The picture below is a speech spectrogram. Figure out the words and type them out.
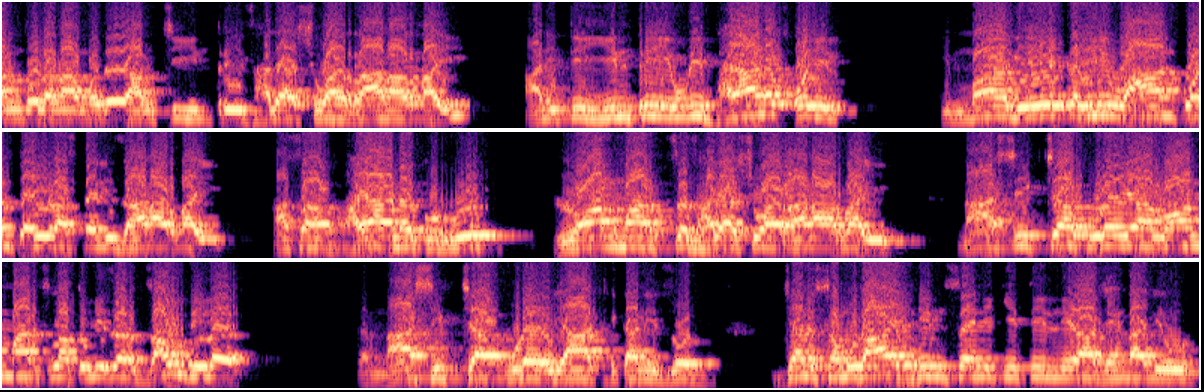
आंदोलनामध्ये आमची एंट्री झाल्याशिवाय राहणार नाही आणि ती एंट्री एवढी भयानक होईल की मग एकही वाहन कोणत्याही रस्त्याने जाणार नाही. असा भयानक रूप लॉंग मार्च झाल्याशिवाय राहणार नाही. नाशिकच्या पुढे या लॉंग मार्चला तुम्ही जर जाऊ दिलं तर नाशिकच्या पुढे या ठिकाणी जो जनसमुदाय भीमसैनिकीतील येथील निळा झेंडा घेऊन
